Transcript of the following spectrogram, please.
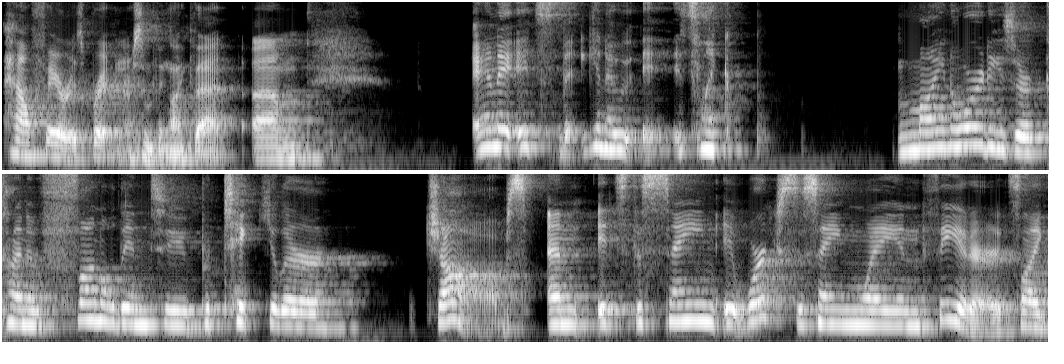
how fair is Britain or something like that. Um, and it, it's you know it, it's like minorities are kind of funneled into particular jobs and it's the same it works the same way in theater. It's like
